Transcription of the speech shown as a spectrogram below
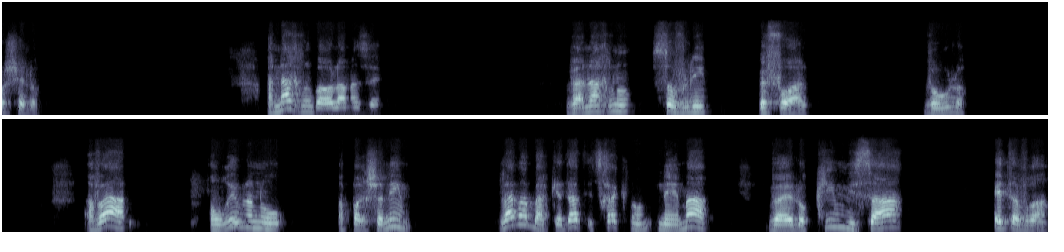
או שלו? אנחנו בעולם הזה, ואנחנו סובלים בפועל, והוא לא. אבל אומרים לנו הפרשנים, למה בעקדת יצחק נאמר, והאלוקים נישא את אברהם?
